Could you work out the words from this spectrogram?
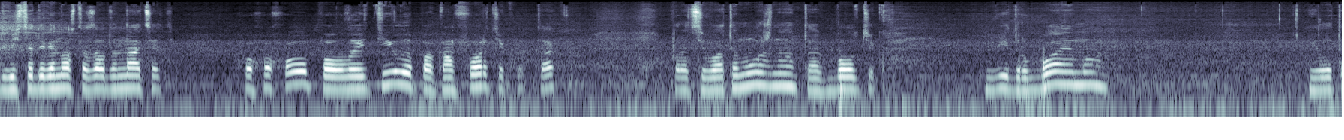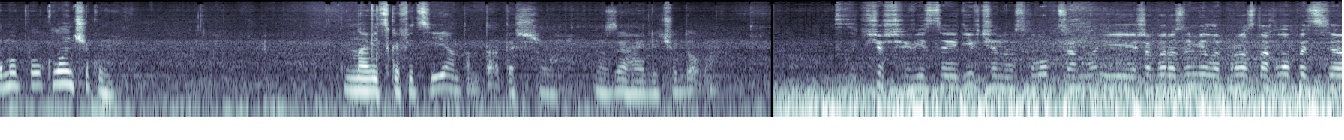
290 за 11. Хо-хо-хо, полетіли по комфортику, так. Працювати можна. Так, болтик відрубаємо. І летимо по уклончику. Навіть з коефіцієнтом, та те що, взагалі чудово. Що ж віз дівчину з хлопцем, і щоб ви розуміли, просто хлопець, е,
